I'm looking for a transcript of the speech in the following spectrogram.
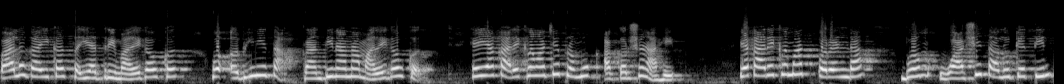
बालगायिका सह्याद्री माळेगावकर व अभिनेता क्रांतीनाना माळेगावकर हे या कार्यक्रमाचे प्रमुख आकर्षण आहेत. या कार्यक्रमात परंडा भम वाशी तालुक्यातील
